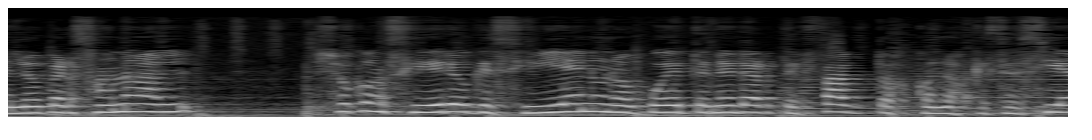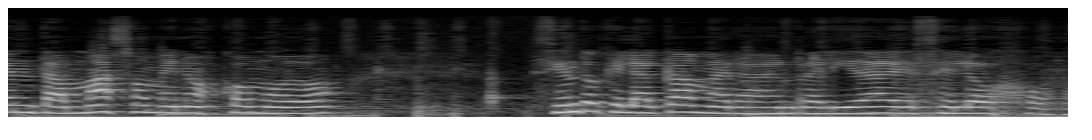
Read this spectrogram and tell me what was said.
En lo personal, yo considero que si bien uno puede tener artefactos con los que se sienta más o menos cómodo, siento que la cámara en realidad es el ojo,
